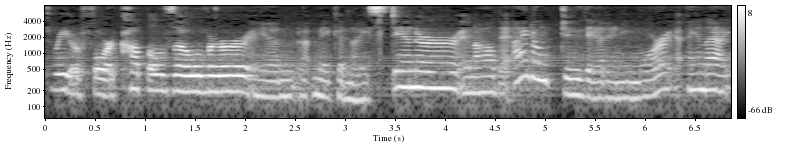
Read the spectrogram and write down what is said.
three or four couples over and make a nice dinner and all that. I don't do that anymore. And I,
